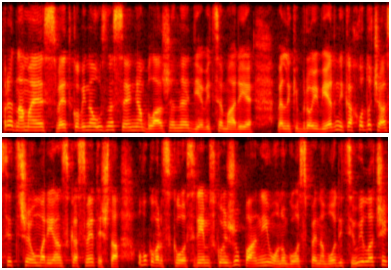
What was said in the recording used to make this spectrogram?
Pred nama je svetkovina uznesenja Blažene Djevice Marije. Veliki broj vjernika hodočasit će u Marijanska svetišta u Vukovarsko-Srijemskoj županiji, u Onogospe na Vodici u Ilači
